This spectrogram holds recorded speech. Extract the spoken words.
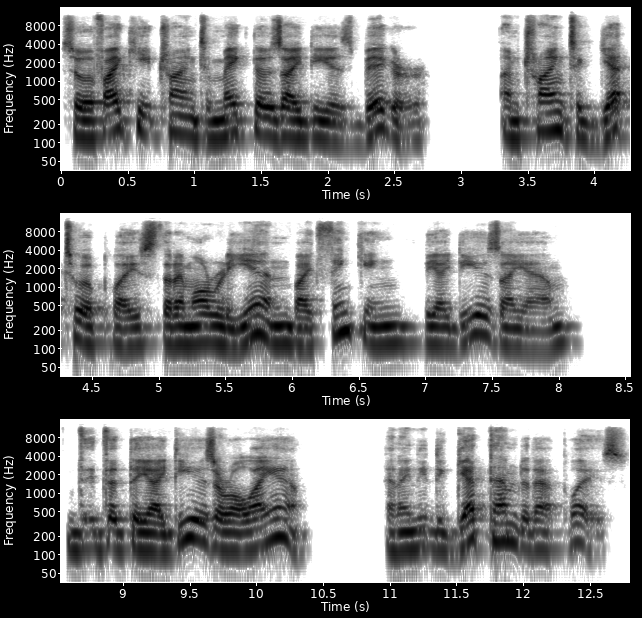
So if I keep trying to make those ideas bigger, I'm trying to get to a place that I'm already in by thinking the ideas I am, th- that the ideas are all I am. And I need to get them to that place.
